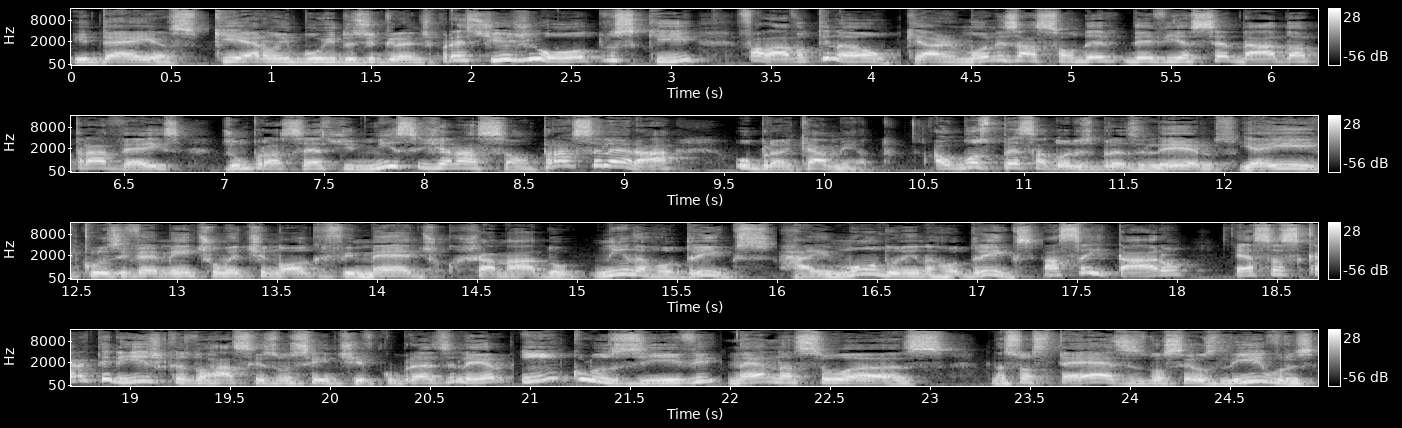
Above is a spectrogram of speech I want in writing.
ideias que eram imbuídas de grande prestígio, e outros que falavam que não, que a harmonização de devia ser dada através de um processo de miscigenação para acelerar o branqueamento. Alguns pensadores brasileiros, e aí inclusivemente um etnógrafo e médico chamado Nina Rodrigues, Raimundo Nina Rodrigues, aceitaram essas características do racismo científico brasileiro, inclusive, né, nas suas, nas suas teses, nos seus livros,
